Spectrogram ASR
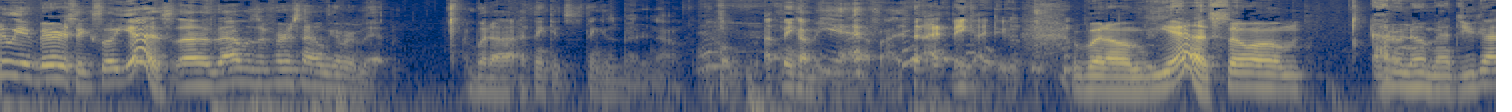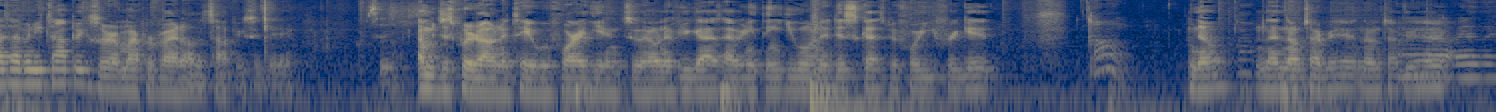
Really embarrassing. So yes, uh, that was the first time we ever met. But uh, I think it's I think it's better now. I, hope, I think I make you Yeah. laugh. I, I think I do. But um, yeah. So um, I don't know, man. Do you guys have any topics, or am I providing all the topics today? So, I'm gonna just put it on the table before I get into it. I don't know if you guys have anything you want to discuss before you forget. oh, No, nothing on top of your head. Nothing on top of your head. Really.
